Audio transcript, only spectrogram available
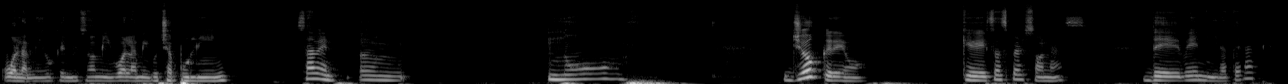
o al amigo que no es su amigo, al amigo chapulín. ¿Saben? Um, no. Yo creo que esas personas deben ir a terapia.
